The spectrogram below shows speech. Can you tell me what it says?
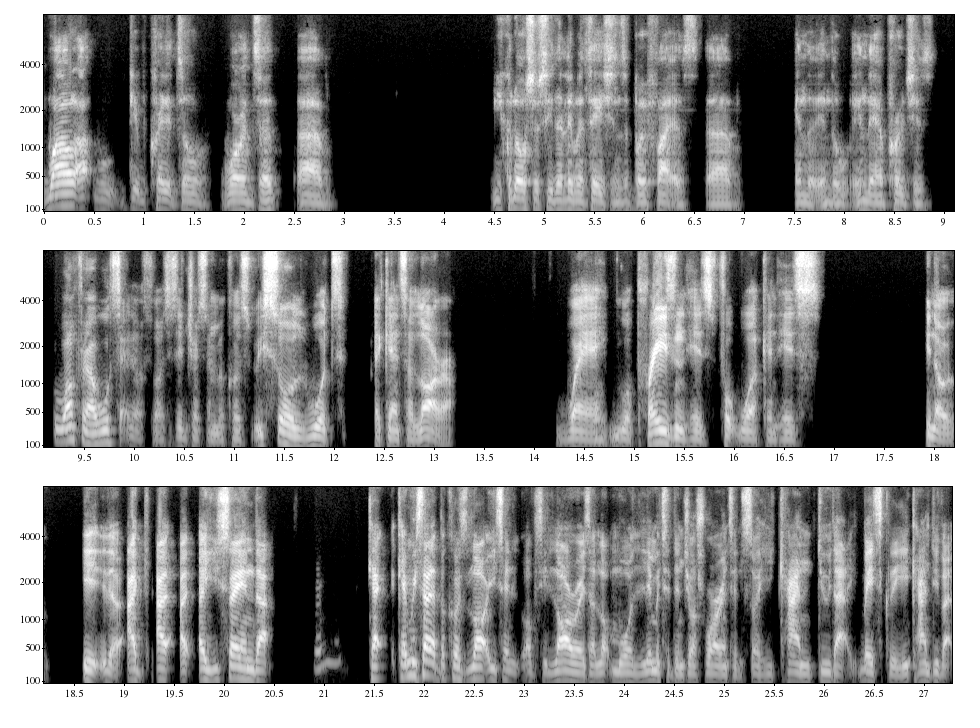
while I will give credit to Warrington, um, you could also see the limitations of both fighters um, in the in the in their approaches. One thing I will say though, is interesting because we saw Wood against Lara, where we were praising his footwork and his, you know, I, I, I, are you saying that? Can, can we say that because Lara, you said obviously Lara is a lot more limited than Josh Warrington, so he can do that. Basically, he can do that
